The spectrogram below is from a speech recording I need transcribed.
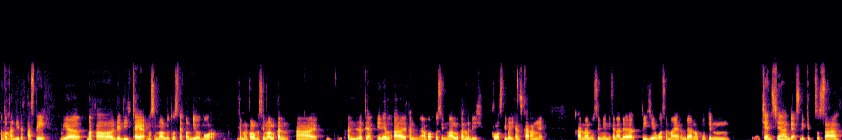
Untuk hmm. kandidat pasti. Dia bakal jadi kayak musim lalu tuh Stephen Gilmore. Cuman hmm. kalau musim lalu kan uh, kandidatnya ini uh, kan apa musim lalu kan lebih close dibandingkan sekarang ya karena musim ini kan ada TJ Watt sama Aaron Donald mungkin chance-nya agak sedikit susah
